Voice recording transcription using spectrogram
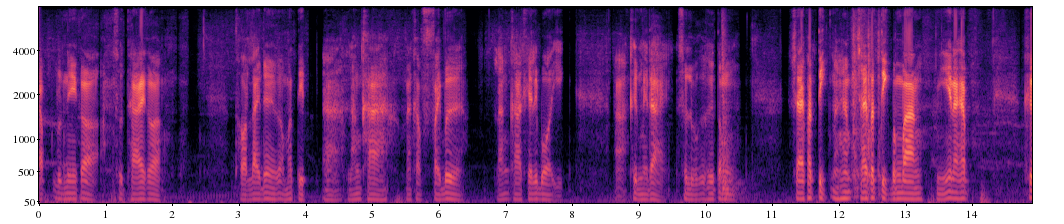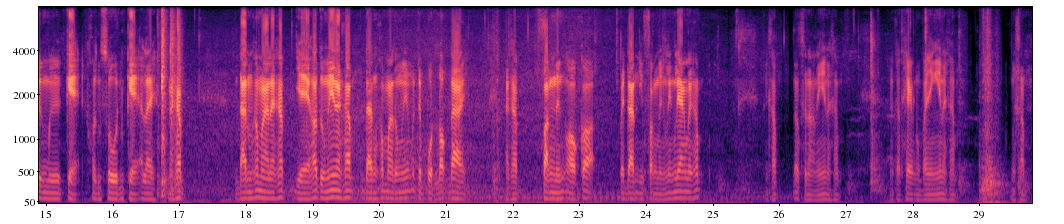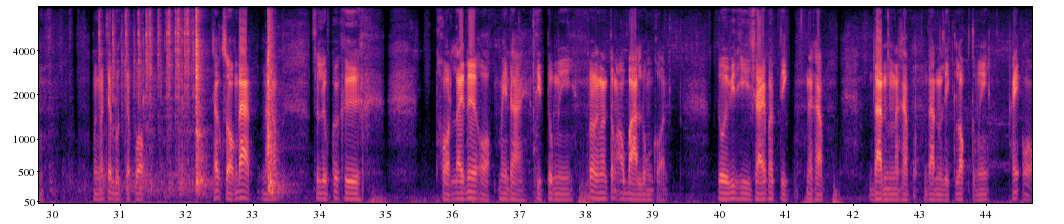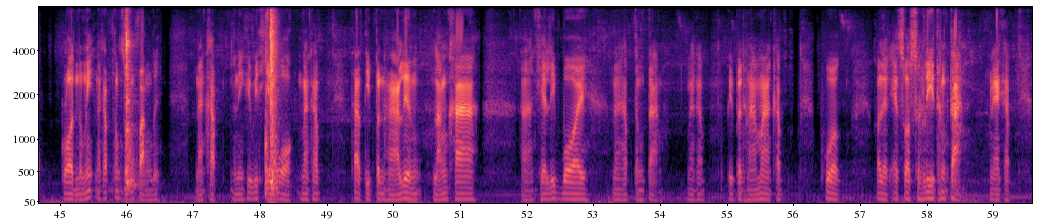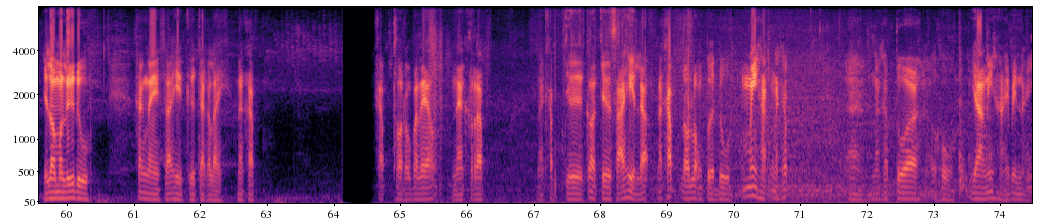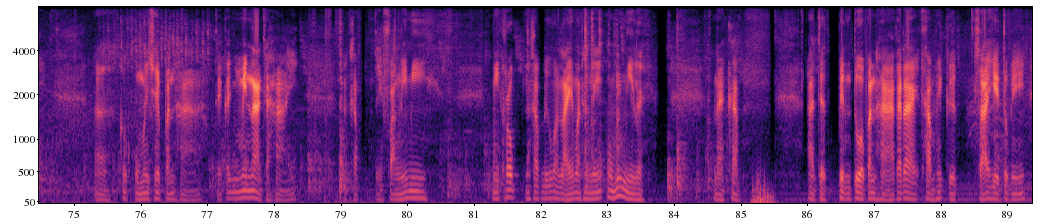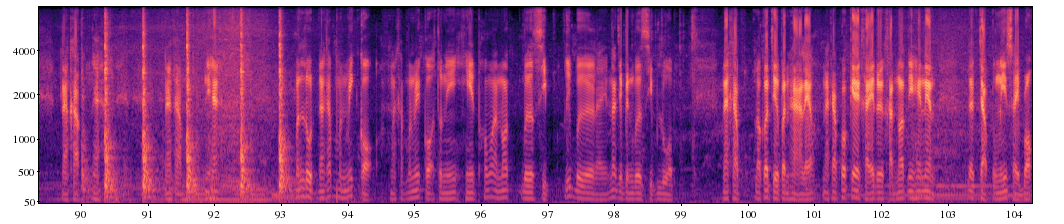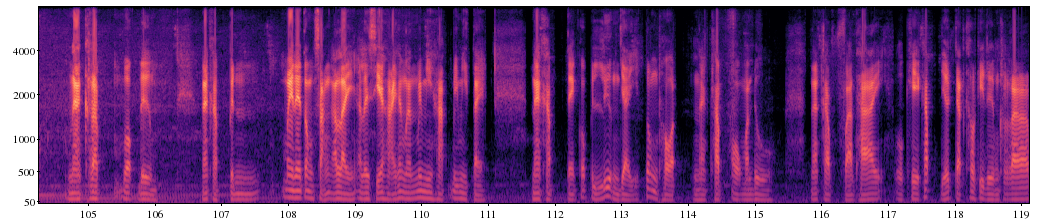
ครับ รุ่นนี้ก็สุดท้ายก็ถอดไลเดอร์ก็มาติดอ่าหลังคานะครับ ไฟเบอร์ หลังคาแคลิบอยอีกอ่าขึ้นไม่ได้ สรุปก็คือต้องใช้พลาสติกนะครับ ใช้พลาสติกบางๆ อย่างนี้นะครับ เครื่องมือแกะคอนโซลแกะอะไรนะครับ ดันเข้ามานะครับแย่เข้าตรงนี้นะครับ ดันเข้ามาตรงนี้มันจะปลดล็อกได้นะครับ ฝั่งหนึ่งออกก็ไปดันอีกฝั่งหนึ่งแรงๆเลยครับนะครับ ลักษณะนี้นะครับแล้วกระแทกลงไปอย่างนี้นะครับ นะครับ มันก็จะหลุดจากบล็อกทั้งสองด้านนะครับ สรุปก็คือถอดไลเนอร์ออกไม่ได้ ติดตรงนี้ เพราะฉะนั้นต้องเอาบานลงก่อน โดยวิธีใช้พลาสติกนะครับ ดันนะครับ ดันเหล็กล็อกตรงนี้ ให้ออกกรอนตรงนี้นะครับ ทั้งสองฝั่งเลยนะครับ อันนี้คือวิธีเอาออกนะครับ ถ้าติดปัญหาเรื่องหลังคาแคลิบอยนะครับต่างๆนะครับ เป็นปัญหามากครับ พวกเขาเรียกแอสซอสซอรี่ต่างๆ นะครับ เดี๋ยวเรามาลื้อดูข้างในสาเหตุเกิดจากอะไรนะครับ ครับถอดออกมาแล้วนะครับนะครับเจอก็เจอสาเหตุแล้วนะครับ เราลองเปิดดูไม่หักนะครับอ่านะครับ ตัวโอ้โหยางนี้หายไปไหนอ่าก็คงไม่ใช่ปัญหา แต่ก็ไม่น่าจะหายนะครับ แต่ฝั่งนี้มีมีครบนะครับ หรือว่าไหลมาทางนี้โอ้ไม่มีเลยนะครับ อาจจะเป็นตัวปัญหาก็ได้ทำให้เกิด สาเหตุตรงนี้นะครับนะนะครับนี่ฮะมันหลุดนะครับมันไม่เกาะนะครับมันไม่เกาะตัวนี้เหตุเพราะว่าน็อตเบอร์สิบหรือเบอร์อะไรน่าจะเป็นเบอร์สิบรวมนะครับ เราก็เจอปัญหาแล้วนะครับ ก็แก้ไขโดยขันน็อตนี้ให้แน่น แล้วจับตรงนี้ใส่บล็อกนะครับบล็อกเดิมนะครับ เป็นไม่ได้ต้องสั่งอะไรอะไรเสียหายทั้งนั้นไม่มีหักไม่มีแตกนะครับ แต่ก็เป็นเรื่องใหญ่ต้องถอดนะครับ ออกมาดู นะครับ ฝาท้าย โอเคครับ เดี๋ยวจัดเข้าที่เดิมครับ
